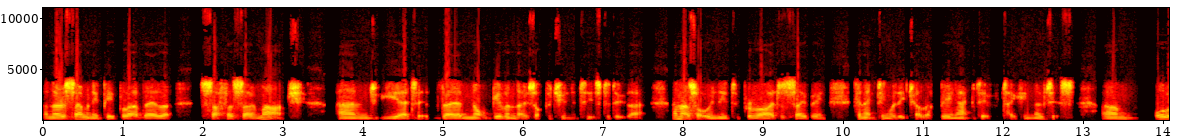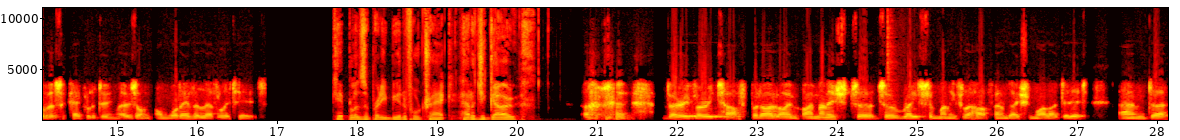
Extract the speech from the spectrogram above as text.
And there are so many people out there that suffer so much, and yet they're not given those opportunities to do that. And that's what we need to provide, as I say, being connecting with each other, being active, taking notice. Um, all of us are capable of doing those on, on whatever level it is. Kepler's a pretty beautiful track. How did you go? very, very tough. But I, I, I, managed to, to raise some money for the Heart Foundation while I did it. And uh,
